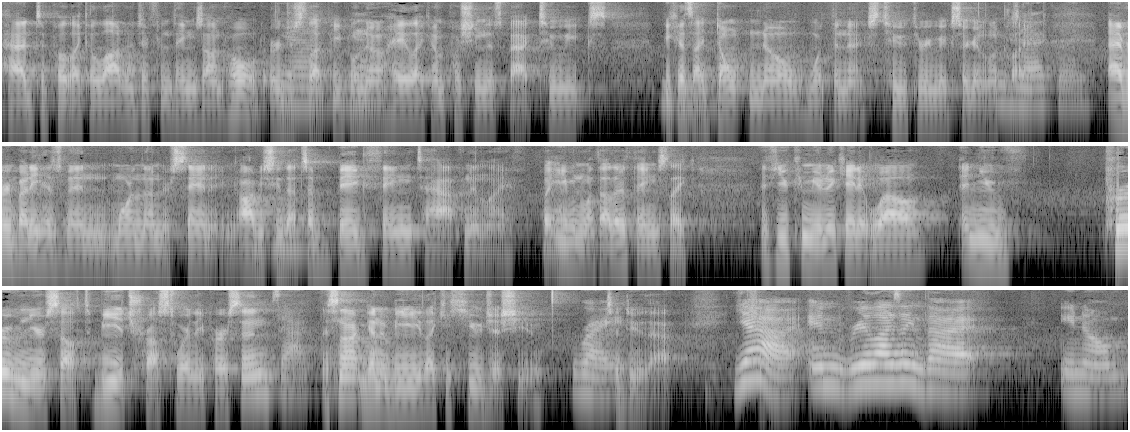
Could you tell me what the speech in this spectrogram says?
had to put like a lot of different things on hold or just let people yeah. know, hey, like I'm pushing this back 2 weeks because mm-hmm. I don't know what the next 2 3 weeks are going to look exactly. like. Everybody has been more than understanding. Obviously mm-hmm. that's a big thing to happen in life. But yeah. even with other things like if you communicate it well and you've proven yourself to be a trustworthy person, exactly. it's not going to be like a huge issue right. to do that. Yeah, so. and realizing that you know,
